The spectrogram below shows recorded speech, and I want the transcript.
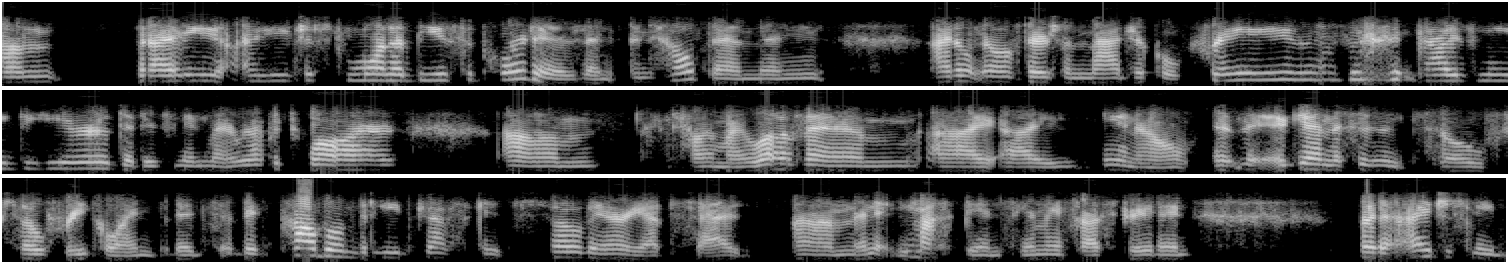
Um, but I I just want to be supportive and, and help him and I don't know if there's a magical phrase guys need to hear that isn't in my repertoire. Um, tell him I love him. I, I, you know, again, this isn't so so frequent, but it's a big problem. But he just gets so very upset, um, and it must be insanely frustrating. But I just need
